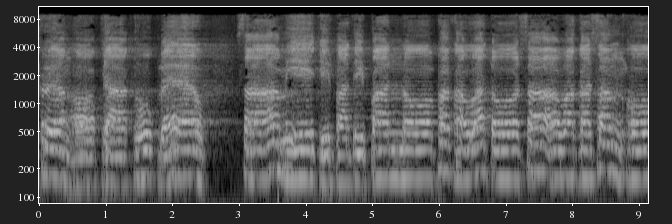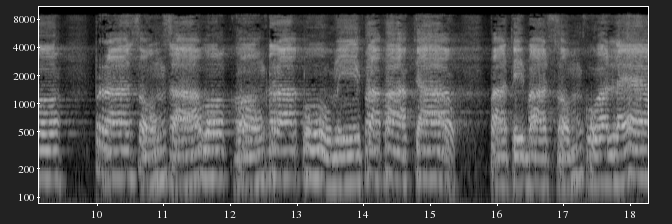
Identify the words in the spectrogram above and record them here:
เครื่องออกจากทุกข์แล้ว สามีจิปฏิปันโนภะคะวะโตสาวกสังโฆ พระสงฆ์สาวกของพระผู้มีพระภาคเจ้า ปฏิบัติสมควรแล้ว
